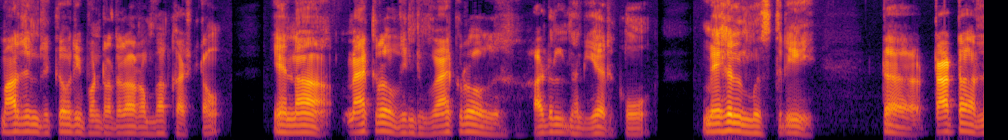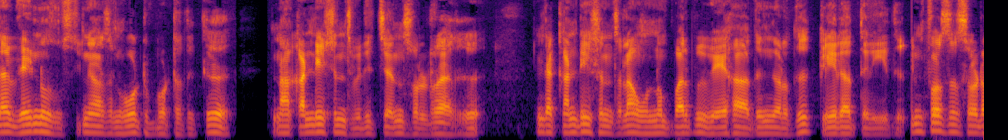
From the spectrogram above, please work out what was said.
மார்ஜின் ரிக்கவரி பண்ணுறதெல்லாம் ரொம்ப கஷ்டம். ஏன்னா மேக்ரோ விண்ட் மேக்ரோ அடல் நிறைய இருக்கும். மேகல் மிஸ்திரி ட டாட்டாவில் வேணு ஸ்ரீனிவாசன் ஓட்டு போட்டதுக்கு நான் கண்டிஷன்ஸ் விதித்தேன்னு சொல்கிறாரு இந்த கண்டிஷன்ஸ் எல்லாம் ஒன்றும் பருப்பு வேகாதுங்கிறது கிளியராக தெரியுது. இன்ஃபோசிஸோட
